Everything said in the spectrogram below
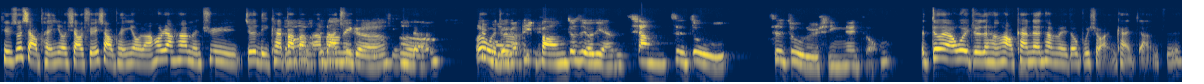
比如说小朋友小学小朋友，然后让他们去就离开爸爸妈妈去那个嗯，因为我觉得地方就是有点像自助自助旅行那种。对啊，我也觉得很好看，但他们也都不喜欢看这样子。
